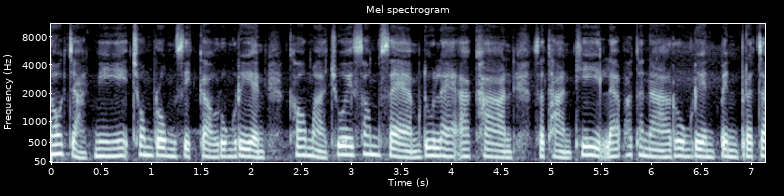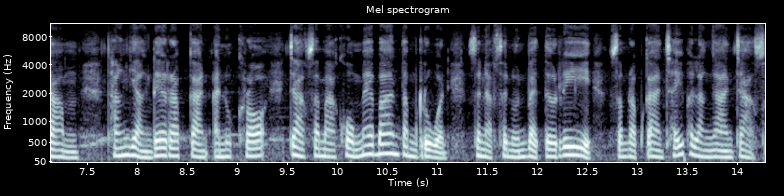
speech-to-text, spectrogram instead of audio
นอกจากนี้ชมรมสิทธิ์เก่าโรงเรียนเข้ามาช่วยซ่อมแซม ดูแลอาคาร สถานที่และพัฒนาโรงเรียนเป็นประจำ ทั้งอย่างได้รับการอนุเคราะห์ จากสมาคมแม่บ้านตำรวจ สนับสนุนแบตเตอรี่สำหรับการใช้พลังงานจากโซ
